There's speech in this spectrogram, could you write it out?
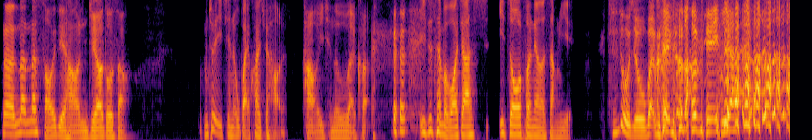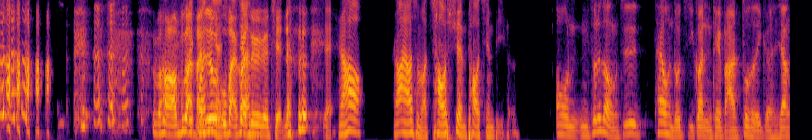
那那那少一点好，你觉得要多少？我们就以前的五百块就好了，好，以前的五百块。一只蚕宝宝加一周分量的商业，其实我觉得五百块也没有那么便宜啊。好了，不管，反正就是五百块这个钱的。对，然后然后还有什么超炫泡铅笔盒，哦，你说那种就是它有很多机关，你可以把它做成一个很像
